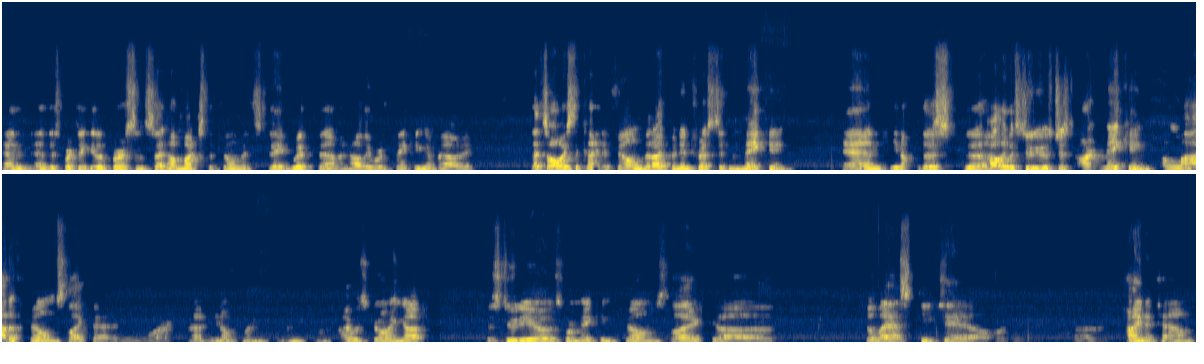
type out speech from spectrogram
And, and this particular person said how much the film had stayed with them and how they were thinking about it. That's always the kind of film that I've been interested in making. And, you know, the, the Hollywood studios just aren't making a lot of films like that anymore. Uh, you know, when, when, when I was growing up, the studios were making films like uh, The Last Detail Chinatown,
